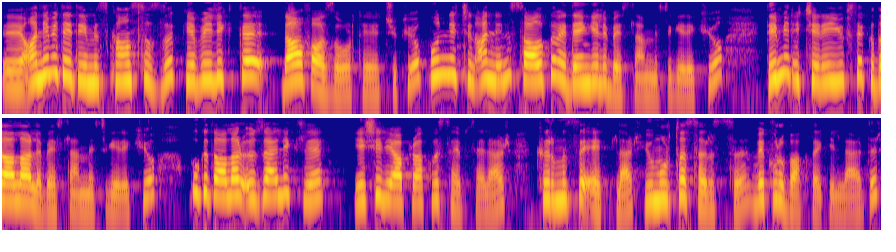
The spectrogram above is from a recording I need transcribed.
E, anemi dediğimiz kansızlık gebelikte daha fazla ortaya çıkıyor. Bunun için annenin sağlıklı ve dengeli beslenmesi gerekiyor. Demir içeriği yüksek gıdalarla beslenmesi gerekiyor. Bu gıdalar özellikle yeşil yapraklı sebzeler, kırmızı etler, yumurta sarısı ve kuru baklagillerdir.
